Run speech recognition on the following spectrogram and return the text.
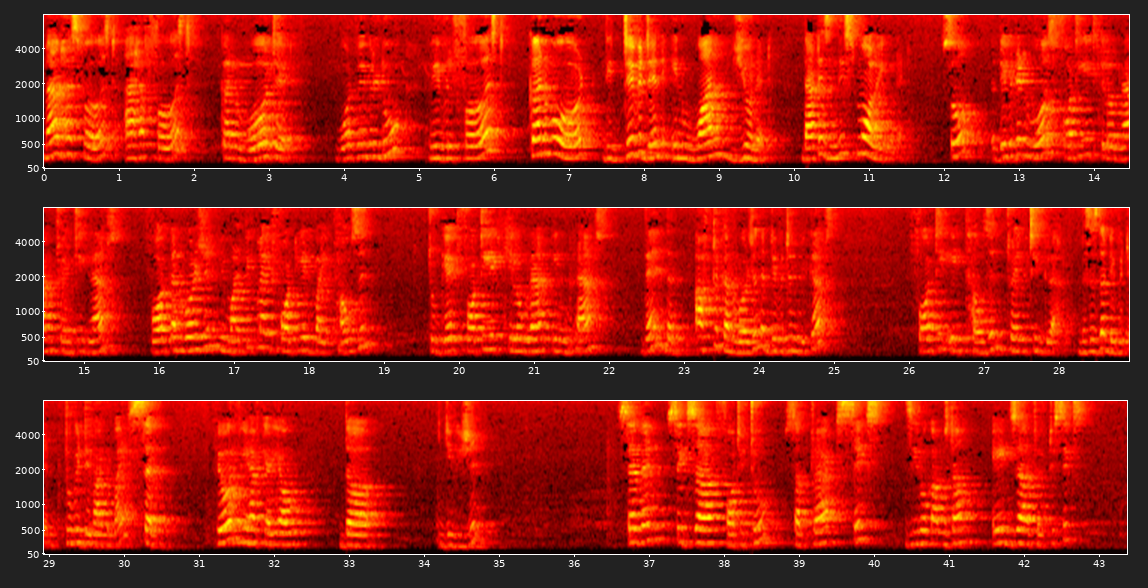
Ma'am has first, I have first converted. What we will do? We will first convert the dividend in one unit. That is in the smaller unit. So, the dividend was 48 kilogram 20 grams. For conversion, we multiplied 48 by 1000 to get 48 kilogram in grams. Then the, after conversion, the dividend becomes 48,020 gram. This is the dividend to be divided by 7. Here we have carried out the division. 7, 6 are 42, subtract 6, 0 comes down, 8 are 56,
